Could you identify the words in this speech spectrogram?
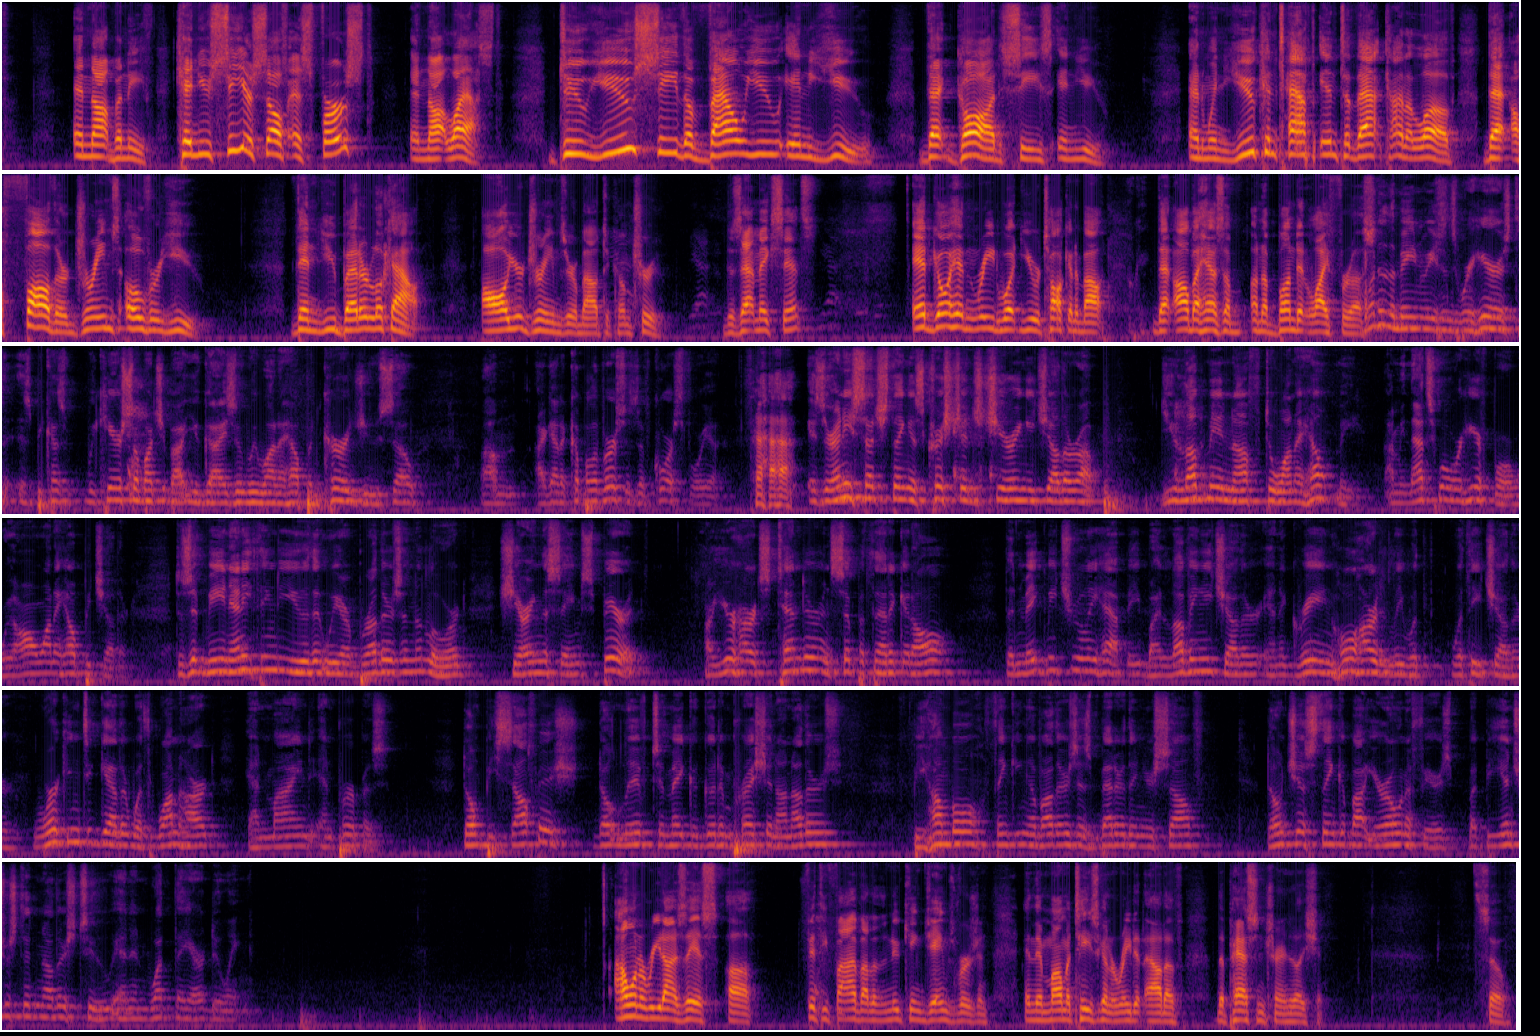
and not beneath? Can you see yourself as first and not last? Do you see the value in you that God sees in you. And when you can tap into that kind of love that a father dreams over you, then you better look out. All your dreams are about to come true. Does that make sense? Ed, go ahead and read what you were talking about that Abba has a, an abundant life for us. One of the main reasons we're here is, to, is because we care so much about you guys and we want to help encourage you. So um, I got a couple of verses, of course, for you. Is there any such thing as Christians cheering each other up? Do you love me enough to want to help me? I mean, that's what we're here for. We all want to help each other. Does it mean anything to you that we are brothers in the Lord, sharing the same spirit? Are your hearts tender and sympathetic at all? Then make me truly happy by loving each other and agreeing wholeheartedly with, with each other, working together with one heart and mind and purpose. Don't be selfish don't live to make a good impression on others. Be humble, thinking of others as better than yourself. Don't just think about your own affairs, but be interested in others too and in what they are doing. I want to read Isaiah uh, 55 out of the New King James Version, and then Mama T is going to read it out of the Passion Translation. So.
